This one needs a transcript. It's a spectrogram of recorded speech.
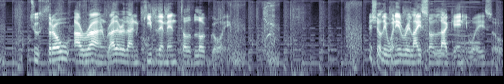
to throw a run rather than keep the mental block going. Especially when it relies on luck anyway, so...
